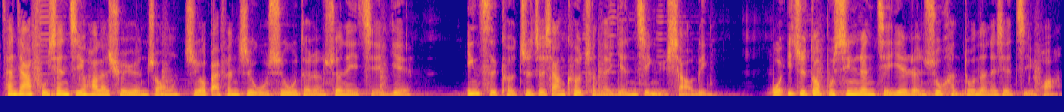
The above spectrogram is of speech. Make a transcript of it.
参加浮现计划的学员中，只有百分之五十五的人顺利结业，因此可知这项课程的严谨与效力。我一直都不信任结业人数很多的那些计划，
